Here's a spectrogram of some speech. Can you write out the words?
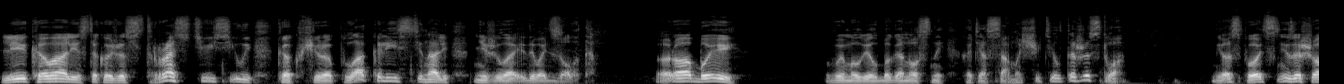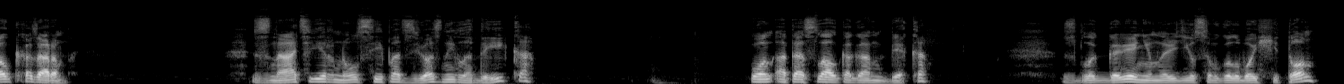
ликовали с такой же страстью и силой, как вчера плакали и стенали, не желая давать золото. — Рабы! — вымолвил богоносный, хотя сам ощутил торжество. Господь снизошел к хазарам. Знать вернулся и подзвездный владыка. Он отослал Каганбека, с благоговением нарядился в голубой хитон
